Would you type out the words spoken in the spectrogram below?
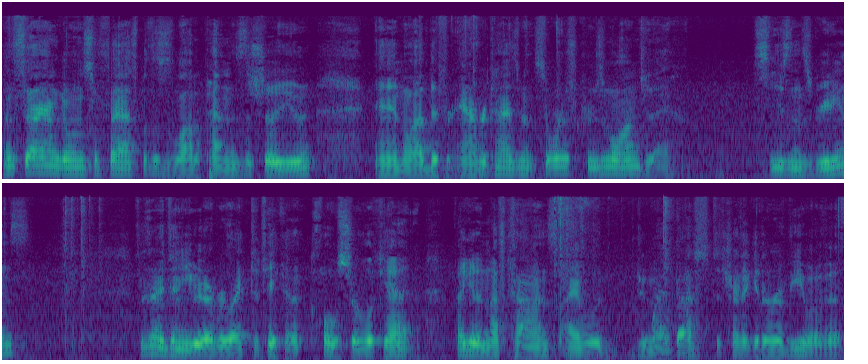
I'm sorry I'm going so fast, but this is a lot of pens to show you and a lot of different advertisements, so we're just cruising along today. Season's greetings. If there's anything you would ever like to take a closer look at, if I get enough comments, I will do my best to try to get a review of it.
